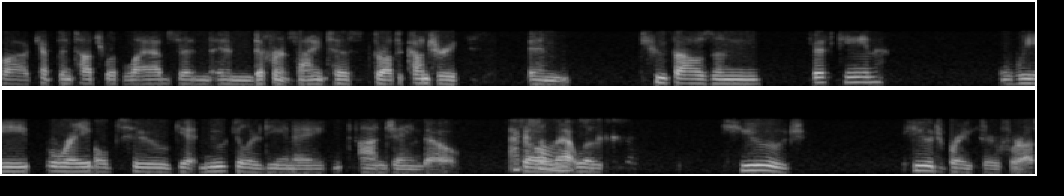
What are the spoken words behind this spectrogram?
uh, kept in touch with labs and, and different scientists throughout the country. In 2015, we were able to get nuclear DNA on Jane Doe. Excellent. So that was huge, huge breakthrough for us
